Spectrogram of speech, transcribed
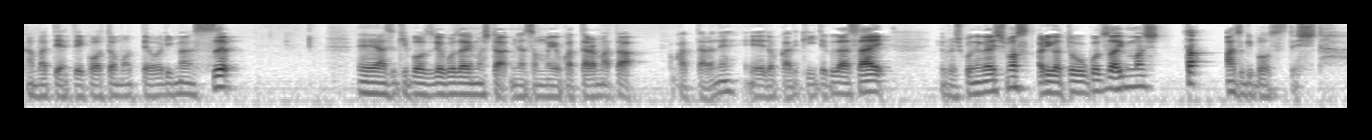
頑張ってやっていこうと思っております。えー、あずき坊主でございました。皆さんもよかったらまた、よかったらね、えー、どっかで聞いてください。よろしくお願いします。ありがとうございました。あずき坊主でした。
